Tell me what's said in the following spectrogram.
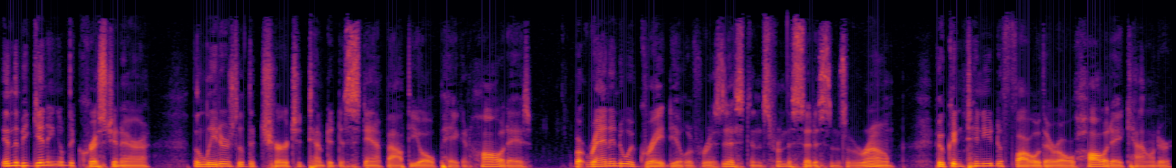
In the beginning of the Christian era, the leaders of the church attempted to stamp out the old pagan holidays, but ran into a great deal of resistance from the citizens of Rome, who continued to follow their old holiday calendar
